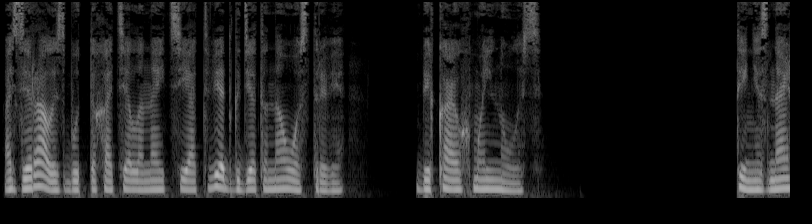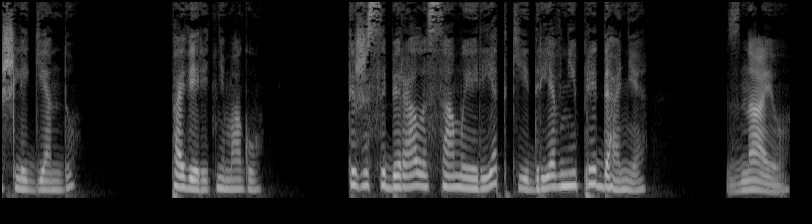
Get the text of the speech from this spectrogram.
озиралась, будто хотела найти ответ где-то на острове. Бекай ухмыльнулась. «Ты не знаешь легенду?» «Поверить не могу. Ты же собирала самые редкие древние предания». «Знаю.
